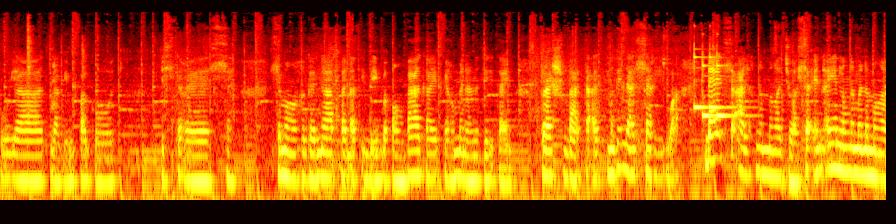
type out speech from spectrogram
puyat, laging pagod, stress, sa mga kaganapan at iba-iba pang bagay pero mananatili tayong fresh bata at maganda at sariwa dahil sa alak ng mga Diyosa. And ayan lang naman ang mga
